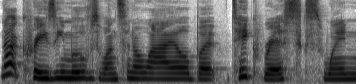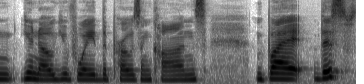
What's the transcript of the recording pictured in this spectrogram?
not crazy moves once in a while, but take risks when you know you've weighed the pros and cons. But this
